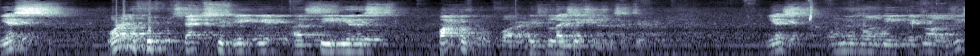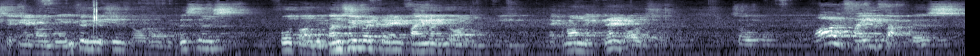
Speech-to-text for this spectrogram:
Yes, what are the footsteps to take a serious part of for a digitalization and security? Yes, one is on the technology, second on the information, third on the business, fourth on the consumer trend, finally on the economic trend also. So all five factors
